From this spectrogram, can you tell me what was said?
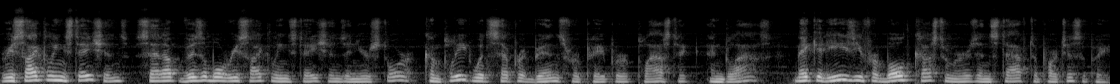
Recycling stations. Set up visible recycling stations in your store, complete with separate bins for paper, plastic, and glass. Make it easy for both customers and staff to participate.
